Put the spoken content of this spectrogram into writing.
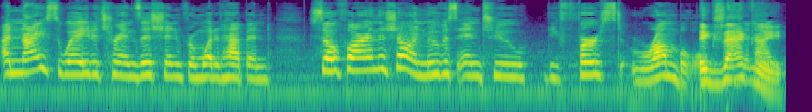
a nice way to transition from what had happened so far in the show and move us into the first rumble. Exactly.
